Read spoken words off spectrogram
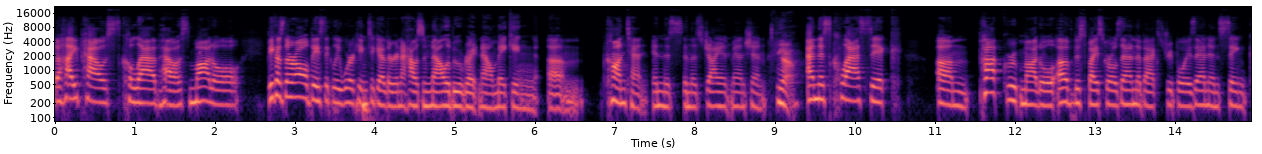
the hype house collab house model because they're all basically working together in a house in Malibu right now, making um, content in this in this giant mansion. Yeah. and this classic um pop group model of the Spice Girls and the Backstreet Boys and NSYNC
